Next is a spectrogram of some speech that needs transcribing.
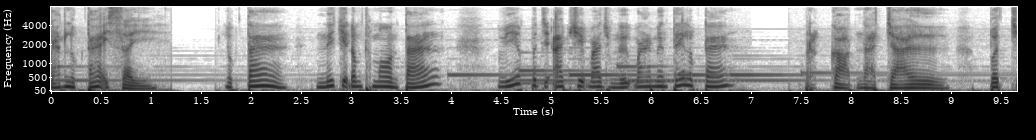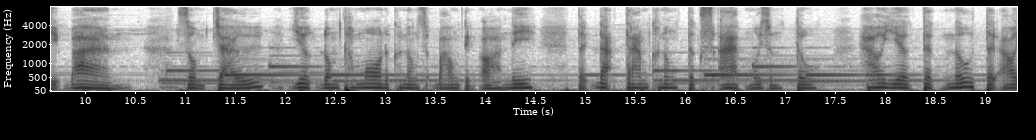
កាន់លោកតាអេសីលោកតា នេះជាដុំថ្មអន្តើវាពិតជាអាចព្យាបាលជំងឺបានមែនទេលោកតា ប្រកាសណាស់ចៅ ពិតជាបានសូមចៅយកដុំថ្មនៅក្នុងស្បោងទាំងអស់នេះ ទៅដាក់ត្រាំក្នុងទឹកស្អាតមួយសន្ទុះហើយយកទឹកនោះទៅឲ្យ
